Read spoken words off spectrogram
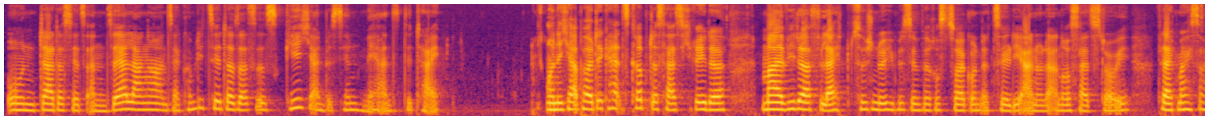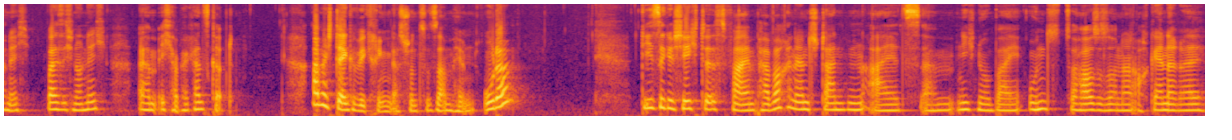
Und da das jetzt ein sehr langer und sehr komplizierter Satz ist, gehe ich ein bisschen mehr ins Detail. Und ich habe heute kein Skript, das heißt, ich rede mal wieder vielleicht zwischendurch ein bisschen wirres Zeug und erzähle die ein oder andere Side-Story. Vielleicht mache ich es auch nicht, weiß ich noch nicht. Ähm, ich habe ja kein Skript. Aber ich denke, wir kriegen das schon zusammen hin, oder? Diese Geschichte ist vor ein paar Wochen entstanden, als ähm, nicht nur bei uns zu Hause, sondern auch generell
